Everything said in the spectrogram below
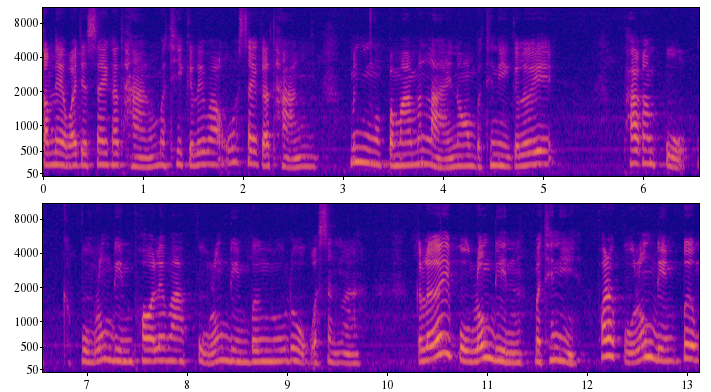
ตอนแรกว่าจะใส่กระถางบางทีก็เลยว่าโอ้ใส่กระถางมันงบประมาณมันหลายเนาะบัดทีนี้ก็เลย พากันปลูกปลูกลงดินพอเลยว่าปลูกลงดินเบิ่งนูดูว่าซั่นมาก็เลยปลูกลงดินบัทีนี้พอได้ปลูกลงดินปึ้ม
